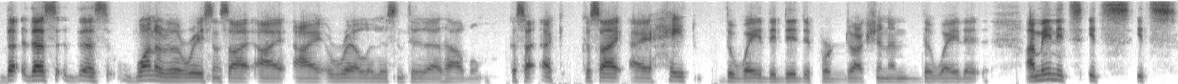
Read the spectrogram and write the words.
That, that's that's one of the reasons I I, I rarely listen to that album because I because I, I, I hate the way they did the production and the way that I mean it's it's it's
